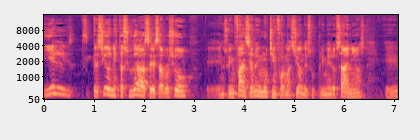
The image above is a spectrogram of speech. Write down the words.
y él creció en esta ciudad, se desarrolló eh, en su infancia, no hay mucha información de sus primeros años, eh,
